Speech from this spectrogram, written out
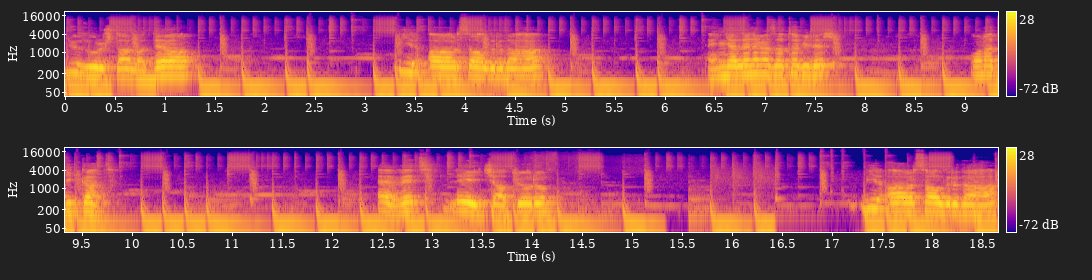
düz vuruşlarla devam. Bir ağır saldırı daha. Engellenemez atabilir. Ona dikkat. Evet. L2 atıyorum. Bir ağır saldırı daha.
